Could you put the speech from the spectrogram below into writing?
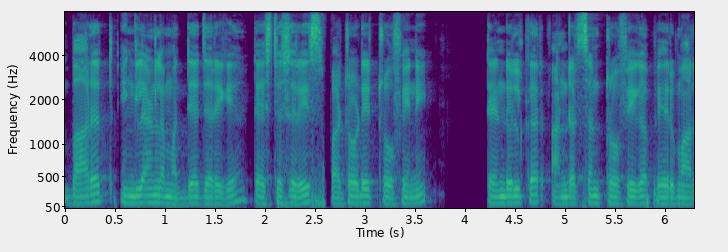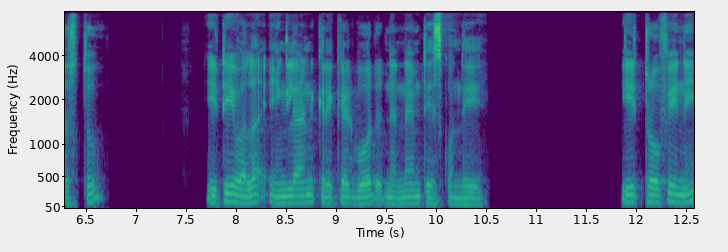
Bharat ఇంగ్లాండ్ల మధ్య జరిగే టెస్ట్ సిరీస్ పటోడీ ట్రోఫీని టెండూల్కర్ అండర్సన్ ట్రోఫీగా పేరు మారుస్తూ ఇటీవల ఇంగ్లాండ్ క్రికెట్ బోర్డు నిర్ణయం తీసుకుంది. ఈ ట్రోఫీని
